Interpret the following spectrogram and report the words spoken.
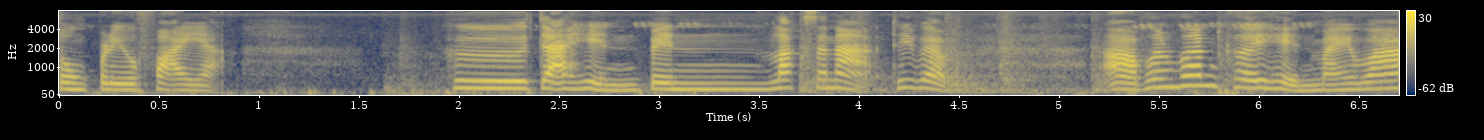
ตรงเปลวไฟอะ่ะคือจะเห็นเป็นลักษณะที่แบบเพื่อนๆเคยเห็นไหมว่า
